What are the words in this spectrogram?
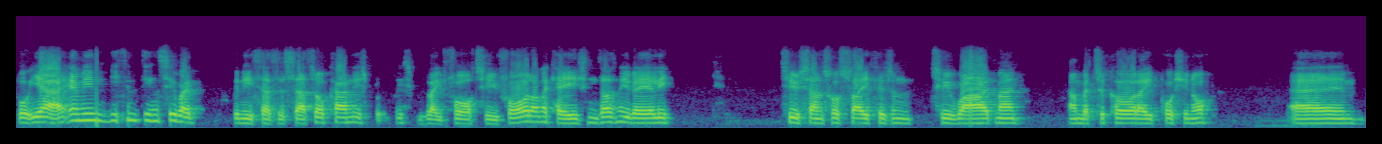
but yeah, I mean, you can you can see why Benitez is set up. Can he's, he's played four two four on occasions, hasn't he? Really, two central strikers and two wide men, and with Doucouré pushing up. Um,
